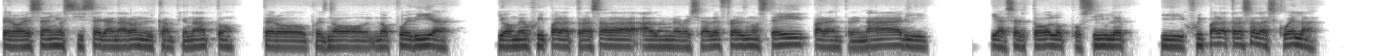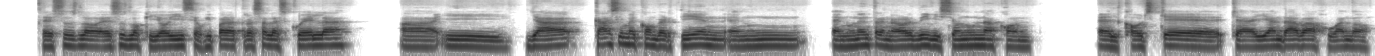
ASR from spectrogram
pero ese año sí se ganaron el campeonato, pero pues no, no podía. Yo me fui para atrás a, a la Universidad de Fresno State para entrenar y, y, hacer todo lo posible. Y fui para atrás a la escuela. Eso es lo, eso es lo que yo hice. Fui para atrás a la escuela uh, y ya casi me convertí en, en, un, en un entrenador de División 1 con, el coach que, que ahí andaba jugando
